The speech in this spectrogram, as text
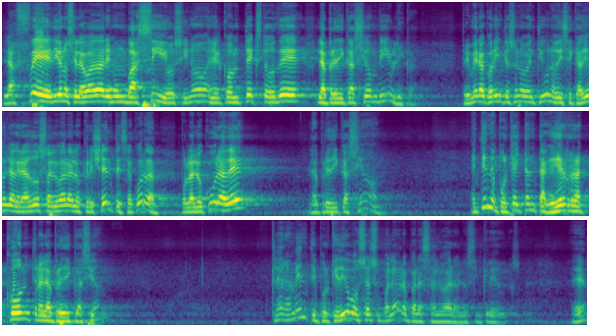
la fe Dios no se la va a dar en un vacío, sino en el contexto de la predicación bíblica. Primera Corintios 1:21 dice que a Dios le agradó salvar a los creyentes, ¿se acuerdan? Por la locura de la predicación. ¿Entienden por qué hay tanta guerra contra la predicación? Claramente, porque Dios va a usar su palabra para salvar a los incrédulos. ¿eh?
